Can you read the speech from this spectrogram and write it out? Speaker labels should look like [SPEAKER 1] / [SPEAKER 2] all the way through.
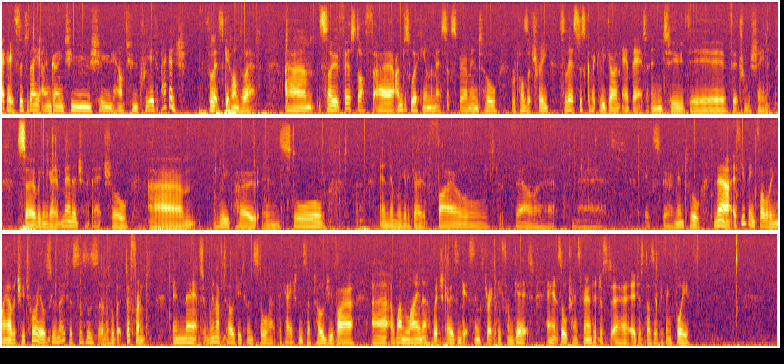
[SPEAKER 1] Okay, so today I'm going to show you how to create a package. So let's get on to that. Um, so first off, uh, I'm just working on the mass experimental repository, so let's just quickly go and add that into the virtual machine. So we're going to go manage actual um, repo install, and then we're going to go files, develop, experimental. Now, if you've been following my other tutorials, you'll notice this is a little bit different in that when I've told you to install applications, I've told you via uh, a one-liner which goes and gets things directly from Git, and it's all transparent. It just uh, it just does everything for you.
